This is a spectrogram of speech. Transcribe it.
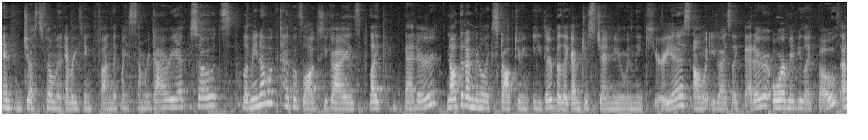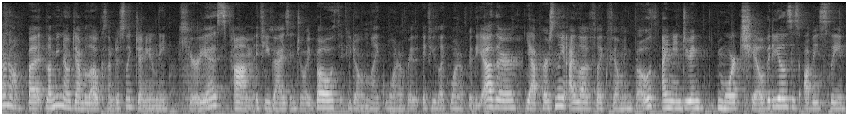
and just filming everything fun, like my summer diary episodes. Let me know what type of vlogs you guys like better. Not that I'm gonna like stop doing either, but like I'm just genuinely curious on what you guys like better or maybe like both. I don't know, but let me know down below because I'm just like genuinely curious um, if you guys enjoy both, if you don't like one over, if you like one over the other. Yeah, personally, I love like filming both. I mean, doing more chill videos is obviously,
